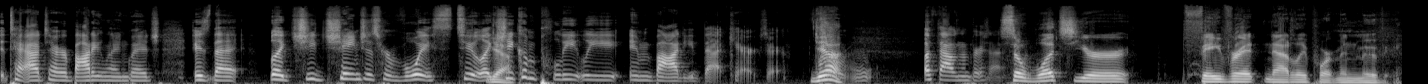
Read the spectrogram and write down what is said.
to add to her body language is that like she changes her voice too. Like Yeah. she completely embodied that character. yeah A thousand percent. So, what's your favorite Natalie Portman movie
